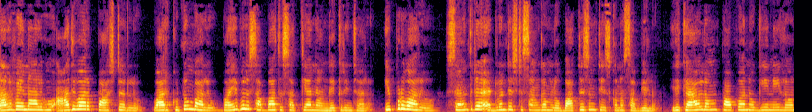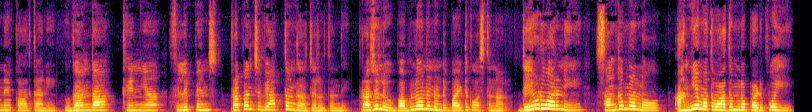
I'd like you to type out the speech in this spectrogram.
నలభై నాలుగు ఆదివార పాస్టర్లు వారి కుటుంబాలు బైబిల్ సబ్బాతు సత్యాన్ని అంగీకరించారు. ఇప్పుడు వారు సెవెంత్ డే అడ్వెంటిస్ట్ సంఘంలో బాప్తిజం తీసుకున్న సభ్యులు. ఇది కేవలం పాపా నోగినీలోనే కాదు కానీ ఉగాండా కెన్యా ఫిలిప్పీన్స్ ప్రపంచవ్యాప్తంగా జరుగుతుంది. ప్రజలు బబులోను నుండి బయటకు వస్తున్నారు. దేవుడు వారిని సంఘములలో అన్య మతవాదంలో పడిపోయి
